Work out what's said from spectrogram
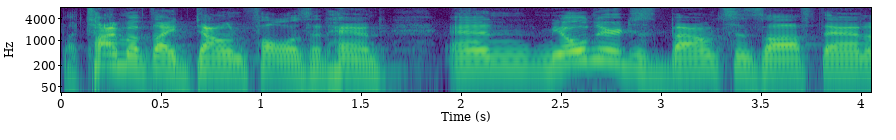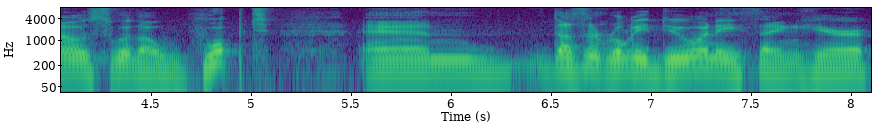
the time of thy downfall is at hand. And Mjolnir just bounces off Thanos with a whooped and doesn't really do anything here.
